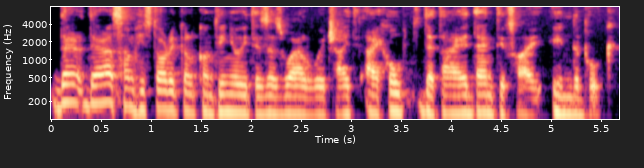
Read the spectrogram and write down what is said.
there there are some historical continuities as well, which I I hope that I identify in the book.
